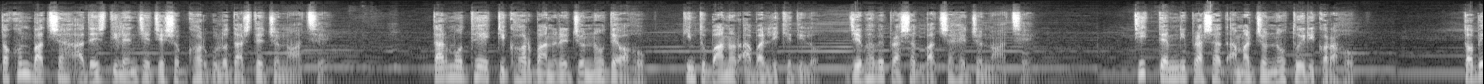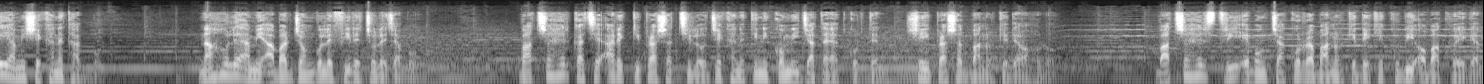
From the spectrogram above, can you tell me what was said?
তখন বাদশাহ আদেশ দিলেন যে যেসব ঘরগুলো দাসদের জন্য আছে, তার মধ্যে একটি ঘর বানরের জন্যও দেওয়া হোক, কিন্তু বানর আবার লিখে দিল, যেভাবে প্রাসাদ বাদশাহের জন্য আছে, ঠিক তেমনি প্রাসাদ আমার জন্যও তৈরি করা হোক। তবেই আমি সেখানে থাকব। না হলে আমি আবার জঙ্গলে ফিরে চলে যাব। বাদশাহের কাছে আরেকটি প্রাসাদ ছিল যেখানে তিনি কমেই যাতায়াত করতেন, সেই প্রাসাদ বানরকে দেওয়া হল। বাদশাহের স্ত্রী এবং চাকররা বানরকে দেখে খুবই অবাক হয়ে গেল।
